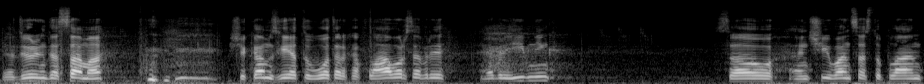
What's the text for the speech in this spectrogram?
that during the summer she comes here to water her flowers every every evening. So and she wants us to plant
